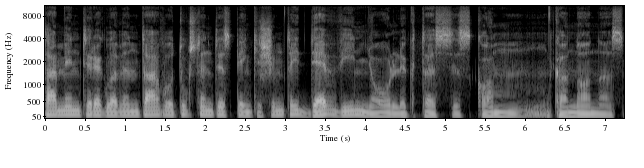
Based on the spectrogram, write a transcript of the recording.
tą mintį reglamentavo 1519 kanonas.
